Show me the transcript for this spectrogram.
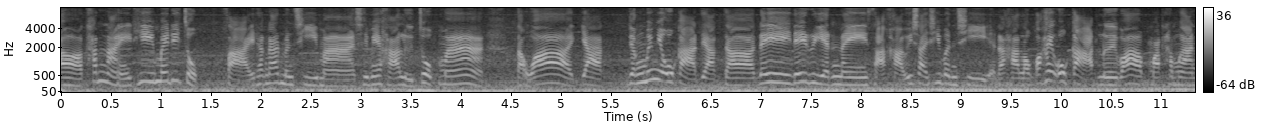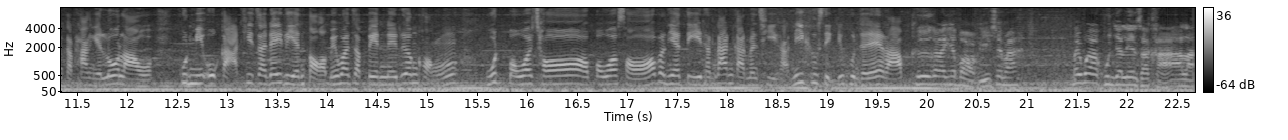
เอ่อท่านไหนที่ไม่ได้จบสายทางด้านบัญชีมาใช่ไหมคะ หรือจบมา แต่ว่าอยากยังไม่มีโอกาสอยากจะได้ได้เรียนในสาขาวิชาชีพบัญชีนะคะ เราก็ให้โอกาสเลยว่ามาทำงานกับทางเยลโล่เรา คุณมีโอกาสที่จะได้เรียนต่อไม่ว่าจะเป็นในเรื่องของวุฒิปวช ปวสปริญญาตรีทางด้านการบัญชีค่ะนี่คือสิ่งที่คุณจะได้รับ คือกำลังจะบอกอย่างนี้ใช่ไหมไม่ว่าคุณจะเรียนสาขาอะไร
